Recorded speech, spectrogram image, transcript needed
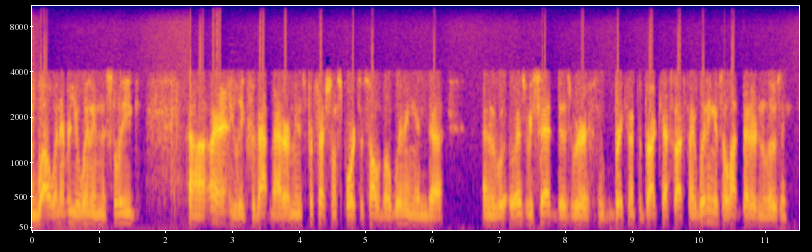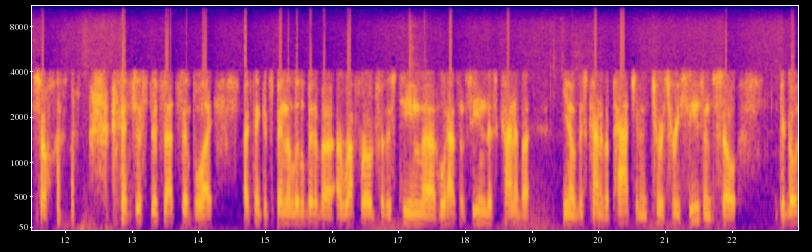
Well, whenever you win in this league, uh, or any league for that matter, I mean, it's professional sports. It's all about winning, and uh, and w- as we said, as we were breaking up the broadcast last night, winning is a lot better than losing. So it's just it's that simple. I I think it's been a little bit of a, a rough road for this team uh, who hasn't seen this kind of a you know this kind of a patch in two or three seasons. So to go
